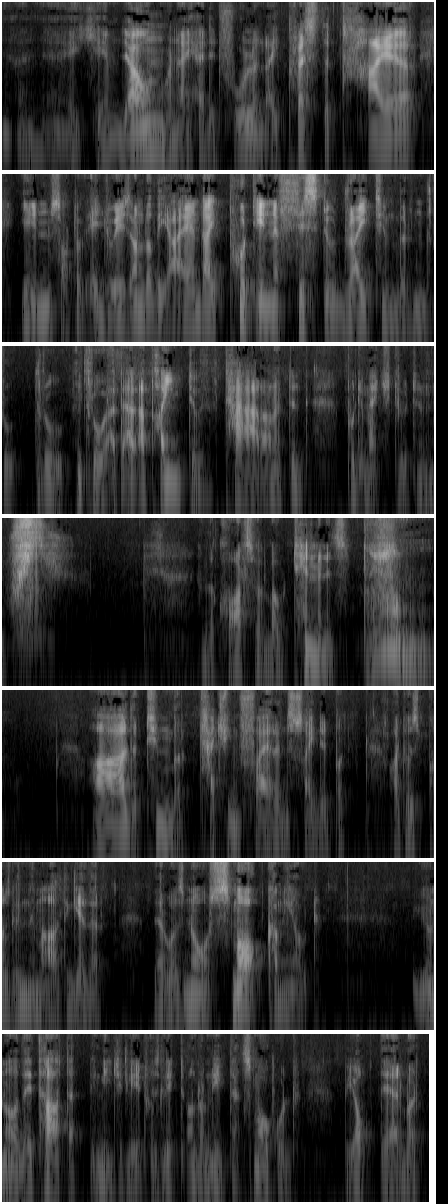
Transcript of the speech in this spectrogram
I came down when I had it full, and I pressed the tire in sort of edgeways under the eye, and I put in a fist of dry timber and threw, threw, and threw a, a, a pint of tar on it and put a match to it, and whoosh, in the course of about ten minutes, boom, all the timber catching fire inside it. But what was puzzling them altogether, there was no smoke coming out you know, they thought that immediately it was lit underneath that smoke would be up there, but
